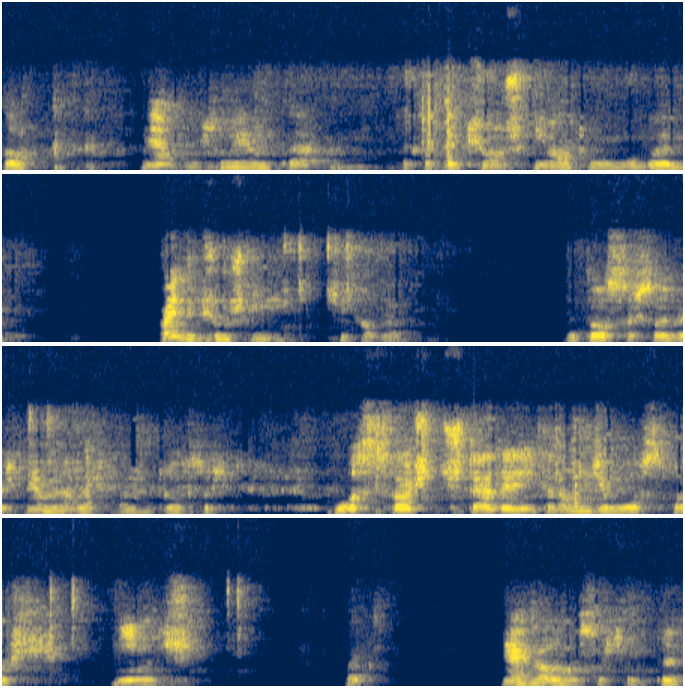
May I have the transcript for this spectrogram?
To, nie? Już miałem te, te, te książki, mam tu w ogóle Fajne książki, ciekawe. No to ostrość sobie weźmiemy, weźmy tu ostrość. Łostrość 4 i teraz będzie łostrość 5. Tak? Nie, nadal ostrość 4. Ty.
